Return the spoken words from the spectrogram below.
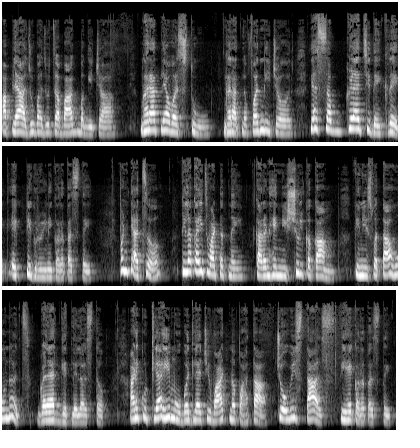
आपल्या आजूबाजूचा बाग बगीचा घरातल्या वस्तू घरातलं फर्निचर या सगळ्याची देखरेख एकटी गृहिणी करत असते. पण त्याचं तिला काहीच वाटत नाही कारण हे निशुल्क काम तिने स्वतःहूनच गळ्यात घेतलेलं असतं. आणि कुठल्याही मोबदल्याची वाट न पाहता चोवीस तास ती हे करत असते.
